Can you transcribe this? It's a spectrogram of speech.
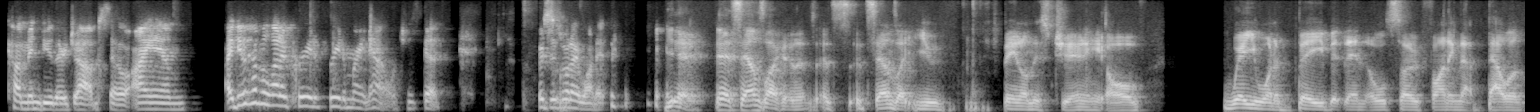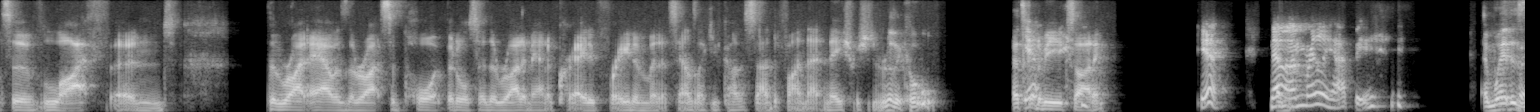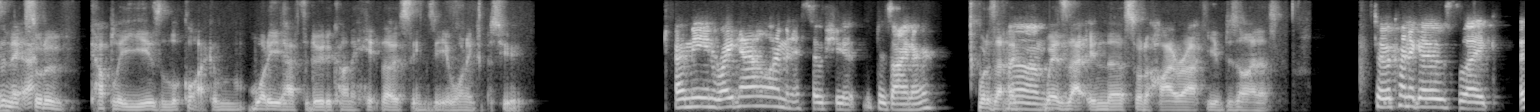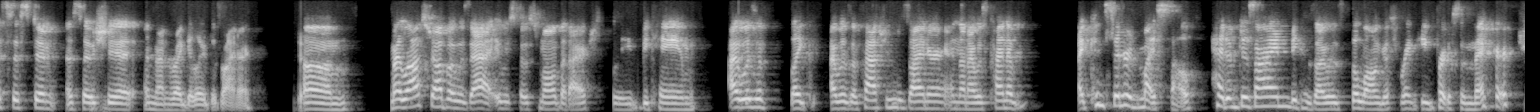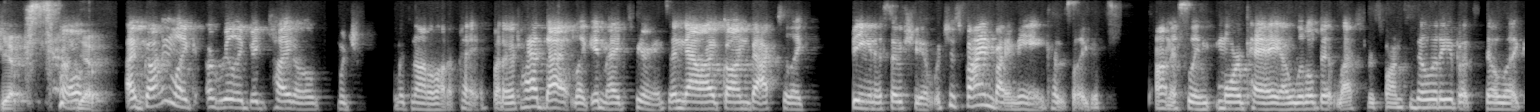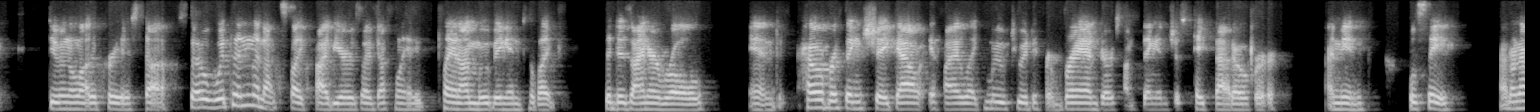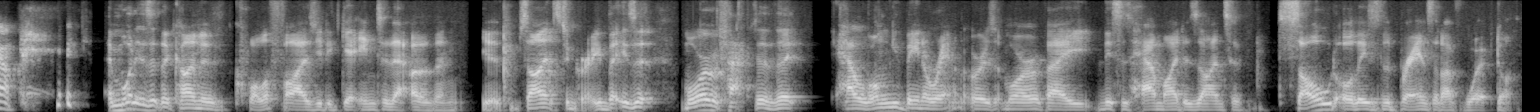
come and do their job. So I am I do have a lot of creative freedom right now, which is good. Which is what I wanted. yeah. Yeah, it sounds like it. It's it sounds like you've been on this journey of where you want to be, but then also finding that balance of life and the right hours, the right support, but also the right amount of creative freedom. And it sounds like you've kind of started to find that niche, which is really cool. That's yeah. going to be exciting. yeah. No, and, I'm really happy. and where does the next sort of couple of years look like, and what do you have to do to kind of hit those things that you're wanting to pursue? I mean, right now I'm an associate designer. What does that mean? Um, Where's that in the sort of hierarchy of designers? So it kind of goes like assistant, associate, and then regular designer. Yeah. Um, my last job I was at, it was so small that I actually became. I was a like I was a fashion designer, and then I was kind of I considered myself head of design because I was the longest ranking person there. Yep. So yep. I've gotten like a really big title, which with not a lot of pay, but I've had that like in my experience. And now I've gone back to like being an associate, which is fine by me because like it's honestly more pay, a little bit less responsibility, but still like doing a lot of creative stuff. So within the next like five years, I definitely plan on moving into like the designer role. And however things shake out, if I like move to a different brand or something and just take that over, I mean, we'll see. I don't know. And what is it that kind of qualifies you to get into that other than your science degree? But is it more of a factor that how long you've been around, or is it more of a this is how my designs have sold, or these are the brands that I've worked on?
